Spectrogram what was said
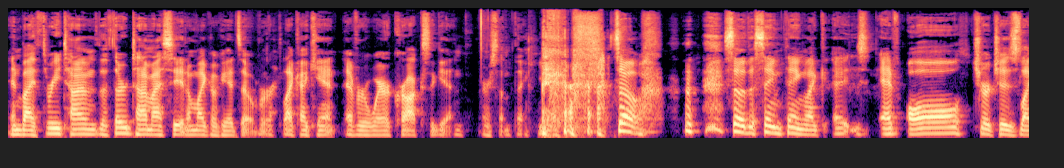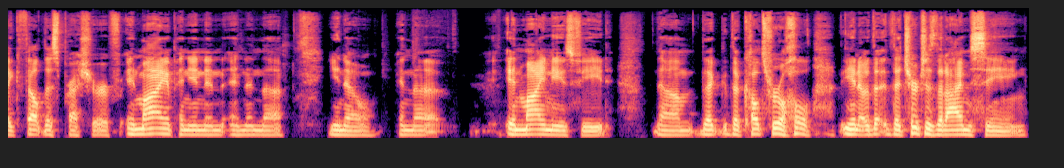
And by three times, the third time I see it, I'm like, okay, it's over. Like I can't ever wear Crocs again or something. You know? so so the same thing, like if all churches like felt this pressure, in my opinion, and, and in the, you know, in the, in my news feed, um, the, the cultural, you know, the, the churches that I'm seeing,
